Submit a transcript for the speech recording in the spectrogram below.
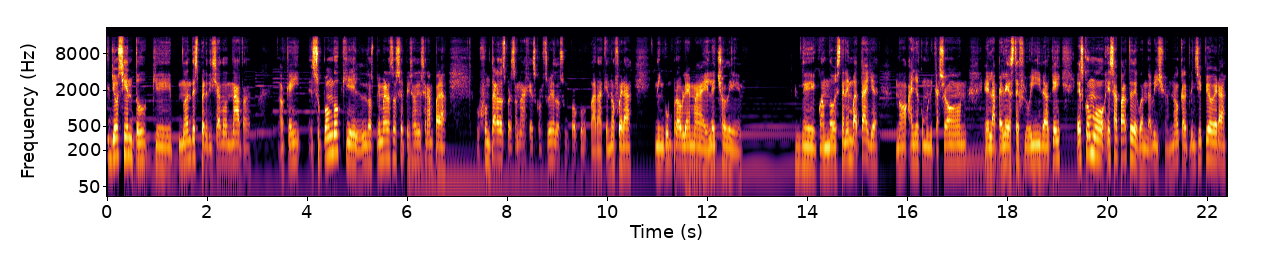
yo siento que no han desperdiciado nada, ¿ok? Supongo que los primeros dos episodios eran para juntar a los personajes, construirlos un poco, para que no fuera ningún problema el hecho de, de cuando estén en batalla, ¿no? Haya comunicación, eh, la pelea esté fluida, ¿ok? Es como esa parte de WandaVision, ¿no? Que al principio era,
